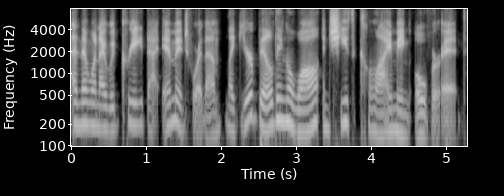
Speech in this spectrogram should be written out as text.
and then when i would create that image for them like you're building a wall and she's climbing over it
